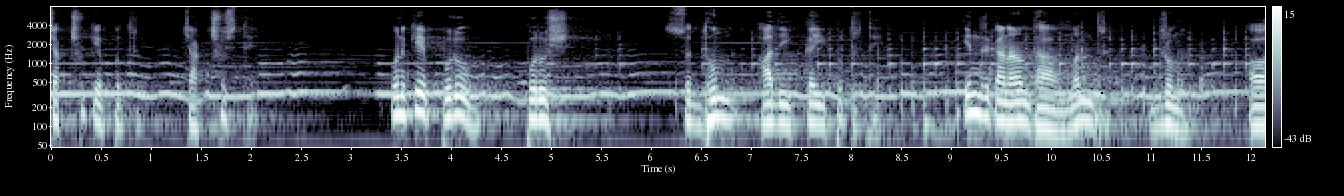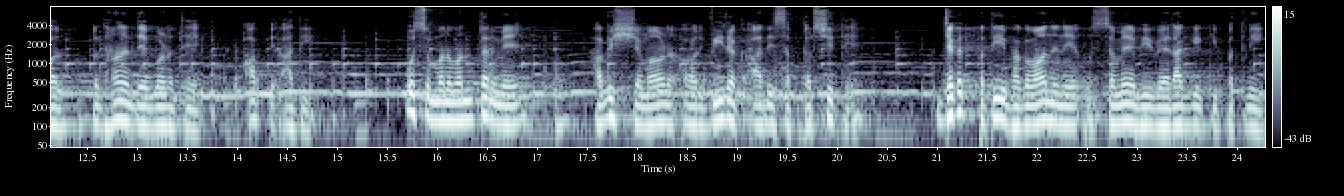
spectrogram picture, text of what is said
चक्षु के पुत्र चाक्षुष थे। उनके पुरु पुरुष सुद्धुम आदि कई पुत्र थे। इंद्र का नाम था मंत्र ध्रुम और प्रधान देवगण थे आप्य आदि। उस मनवंतर में हविष्यमाण और वीरक आदि सप्तर्षि थे। जगतपति भगवान ने उस समय भी वैराग्य की पत्नी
